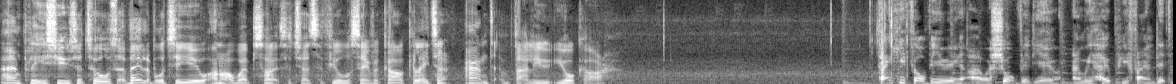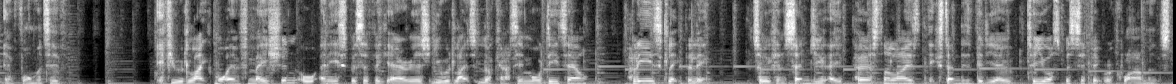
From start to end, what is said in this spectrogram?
and please use the tools available to you on our website such as the fuel saver calculator and value your car. Thank you for viewing our short video and we hope you found it informative. If you would like more information or any specific areas you would like to look at in more detail, please click the link so we can send you a personalised extended video to your specific requirements.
